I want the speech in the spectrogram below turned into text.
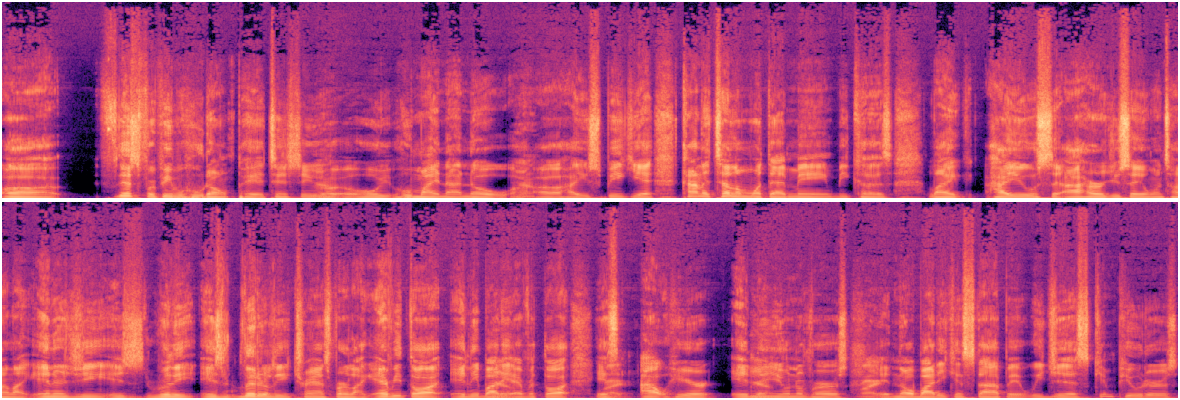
uh, this for people who don't pay attention to you, who who might not know Yeah. uh, how you speak yet. Kind of tell them what that means because like how you say, I heard you say one time like energy is really is literally transferred. Like every thought anybody Yeah. ever thought is Right. out here in the universe Right. Mm-hmm. and nobody can stop it. We just computers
